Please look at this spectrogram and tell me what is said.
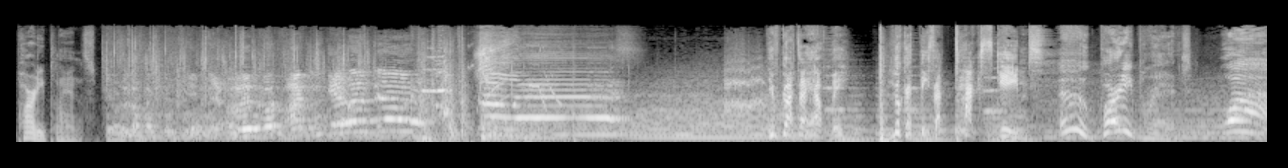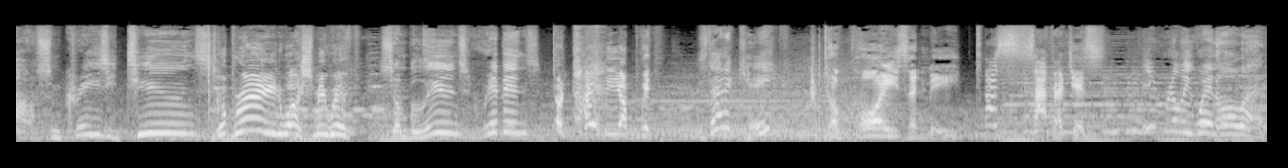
Party plans. You've got to help me. Look at these attack schemes. Ooh, party plans. Wow, some crazy tunes, To brainwash me with, some balloons and ribbons. to tie me up with, Is that a cake? to poison me. The savages. They really went all out.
